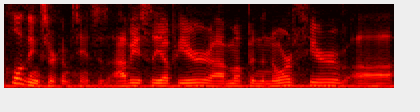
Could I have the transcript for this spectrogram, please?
clothing circumstances. Obviously, up here, I'm up in the north here uh,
